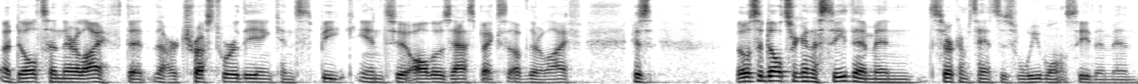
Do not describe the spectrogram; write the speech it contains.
adults in their life that are trustworthy and can speak into all those aspects of their life, because those adults are going to see them in circumstances we won't see them in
